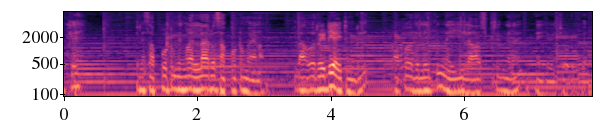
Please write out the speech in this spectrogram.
ഓക്കെ പിന്നെ സപ്പോർട്ടും നിങ്ങളെല്ലാവരും സപ്പോർട്ടും വേണം. റെഡി ആയിട്ടുണ്ട്. അപ്പോൾ അതിലേക്ക് നെയ്യ് ലാസ്റ്റ് ഇങ്ങനെ നെയ്യ് ഒഴിച്ച് കൊടുക്കുക.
